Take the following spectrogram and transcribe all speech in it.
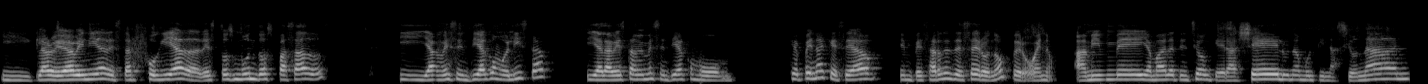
Y claro, yo ya venía de estar fogueada de estos mundos pasados y ya me sentía como lista y a la vez también me sentía como, qué pena que sea empezar desde cero, ¿no? Pero bueno, a mí me llamaba la atención que era Shell, una multinacional,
